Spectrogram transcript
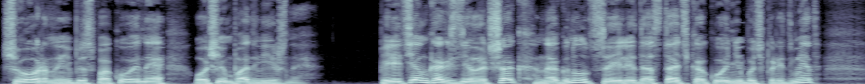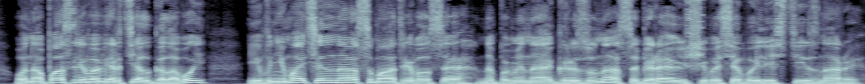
черные, беспокойные, очень подвижные. Перед тем, как сделать шаг, нагнуться или достать какой-нибудь предмет, он опасливо вертел головой и внимательно осматривался, напоминая грызуна, собирающегося вылезти из норы.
